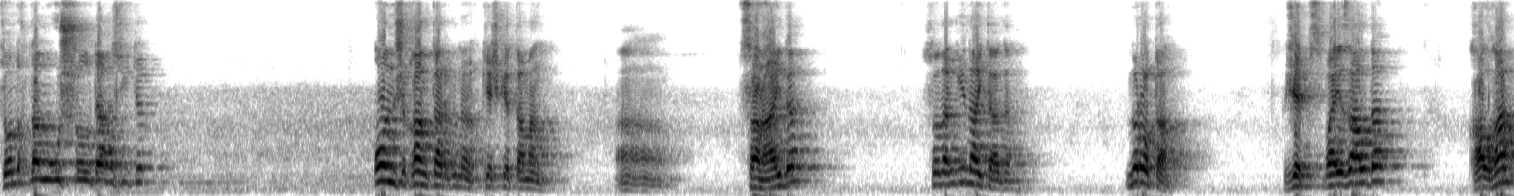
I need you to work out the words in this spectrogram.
Сондықтан осы жолдағы сөйтеді оныншы қаңтар күні кешке таман санайды содан кейін айтады нұр отан жетпіс пайыз алды қалған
